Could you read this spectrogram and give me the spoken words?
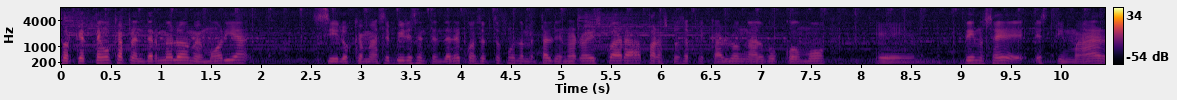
¿por qué tengo que aprendérmelo de memoria si lo que me va a servir es entender el concepto fundamental de una raíz cuadrada para después aplicarlo en algo como, eh, de, no sé, estimar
